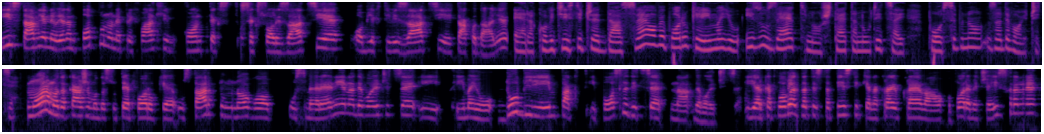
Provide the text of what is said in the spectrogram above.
i stavljene u jedan potpuno neprihvatljiv kontekst seksualizacije, objektivizacije i tako dalje. Eraković ističe da sve ove poruke imaju izuzetno štetan uticaj, posebno za devojčice. Moramo da kažemo da su te poruke u startu mnogo usmerenije na devojčice i imaju dublji impakt i posledice na devojčice. Jer kad pogledate statistike na kraju krajeva oko poremeća ishrane,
